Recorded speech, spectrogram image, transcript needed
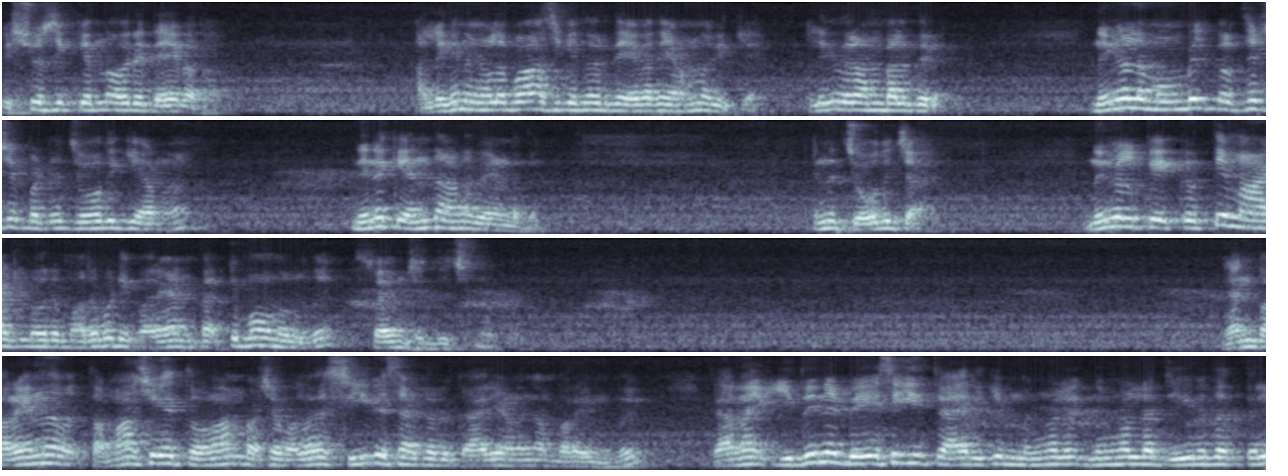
വിശ്വസിക്കുന്ന ഒരു ദേവത അല്ലെങ്കിൽ നിങ്ങൾ ഉപാസിക്കുന്ന ഒരു ദേവതയാണെന്ന് വയ്ക്കുക അല്ലെങ്കിൽ ഒരു അമ്പലത്തിൽ. നിങ്ങളുടെ മുമ്പിൽ പ്രത്യക്ഷപ്പെട്ട് ചോദിക്കുകയാണ് നിനക്ക് എന്താണ് വേണ്ടത്? എന്ന് ചോദിച്ചാൽ നിങ്ങൾക്ക് കൃത്യമായിട്ടുള്ള ഒരു മറുപടി പറയാൻ പറ്റുമോ എന്നുള്ളത് സ്വയം ചിന്തിച്ചു നോക്കൂ. ഞാൻ പറയുന്നത് തമാശയെ തോന്നാം പക്ഷേ വളരെ സീരിയസ് ആയിട്ടൊരു കാര്യമാണ് ഞാൻ പറയുന്നത്. കാരണം ഇതിനെ ബേസ് ചെയ്തിട്ടായിരിക്കും നിങ്ങൾ നിങ്ങളുടെ ജീവിതത്തിൽ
